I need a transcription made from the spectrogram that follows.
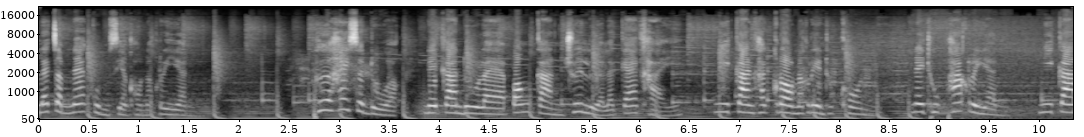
และจำแนกกลุ่มเสี่ยงของนักเรียน เพื่อให้สะดวกในการดูแลป้องกันช่วยเหลือและแก้ไข มีการคัดกรองนักเรียนทุกคน ในทุกภาคเรียน มีการ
